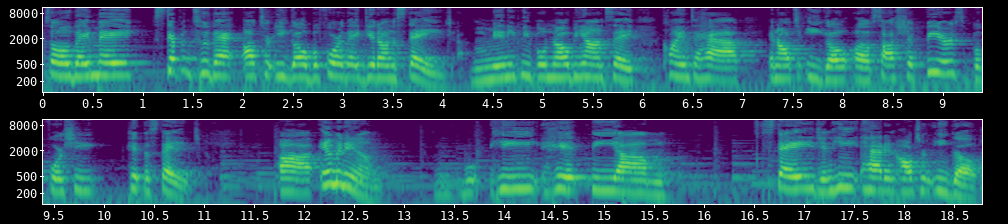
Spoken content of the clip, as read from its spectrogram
So they may step into that alter ego before they get on the stage. Many people know Beyonce claimed to have an alter ego of Sasha Fierce before she hit the stage. Uh, Eminem, he hit the um, stage and he had an alter ego.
